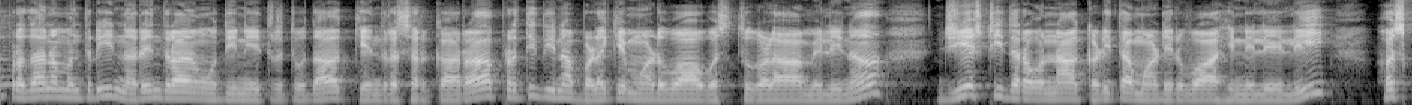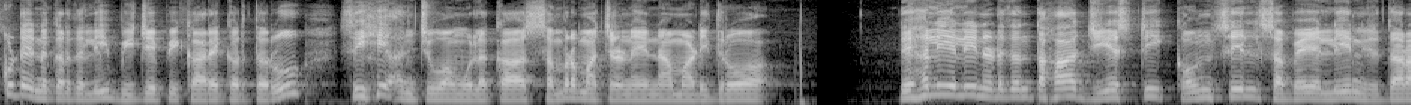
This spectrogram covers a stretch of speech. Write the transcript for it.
ಪ್ರಧಾನಮಂತ್ರಿ ನರೇಂದ್ರ ಮೋದಿ ನೇತೃತ್ವದ ಕೇಂದ್ರ ಸರ್ಕಾರ ಪ್ರತಿದಿನ ಬಳಕೆ ಮಾಡುವ ವಸ್ತುಗಳ ಮೇಲಿನ ಜಿಎಸ್ಟಿ ದರವನ್ನು ಕಡಿತ ಮಾಡಿರುವ ಹಿನ್ನೆಲೆಯಲ್ಲಿ ಹೊಸಕೋಟೆ ನಗರದಲ್ಲಿ ಬಿಜೆಪಿ ಕಾರ್ಯಕರ್ತರು ಸಿಹಿ ಹಂಚುವ ಮೂಲಕ ಸಂಭ್ರಮಾಚರಣೆಯನ್ನು ಮಾಡಿದರು. ದೆಹಲಿಯಲ್ಲಿ ನಡೆದಂತಹ ಜಿಎಸ್ಟಿ ಕೌನ್ಸಿಲ್ ಸಭೆಯಲ್ಲಿ ನಿರ್ಧಾರ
